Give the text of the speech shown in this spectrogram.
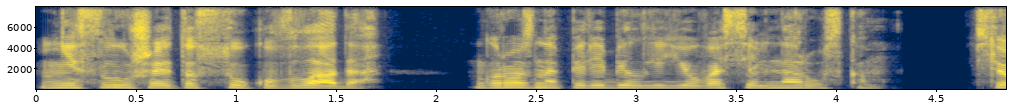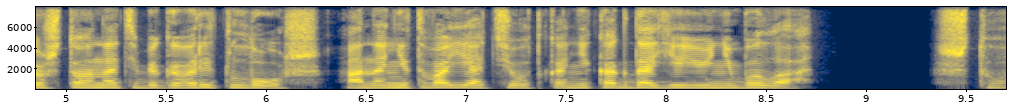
«Не слушай эту суку, Влада!» Грозно перебил ее Василь на русском. Все, что она тебе говорит, ложь. Она не твоя тетка, никогда ею не была». «Что?»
